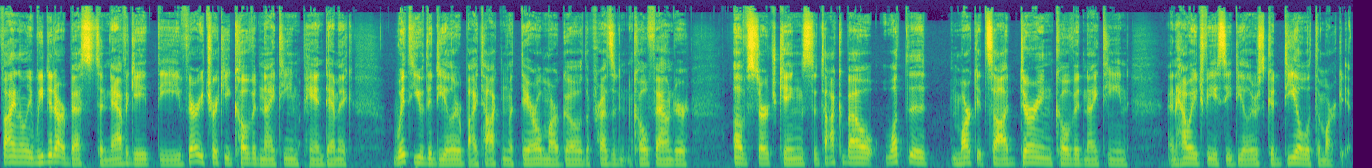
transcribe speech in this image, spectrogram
Finally, we did our best to navigate the very tricky COVID 19 pandemic with you, the dealer, by talking with Daryl Margot, the president and co founder of Search Kings, to talk about what the market saw during COVID 19 and how HVAC dealers could deal with the market.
